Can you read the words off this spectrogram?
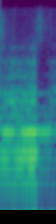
Música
